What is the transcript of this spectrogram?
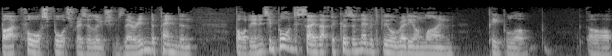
by four sports resolutions. They're an independent body, and it's important to say that because inevitably already online people are are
